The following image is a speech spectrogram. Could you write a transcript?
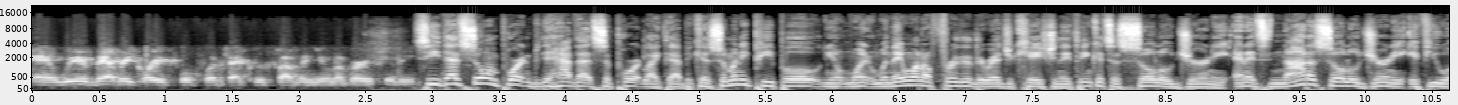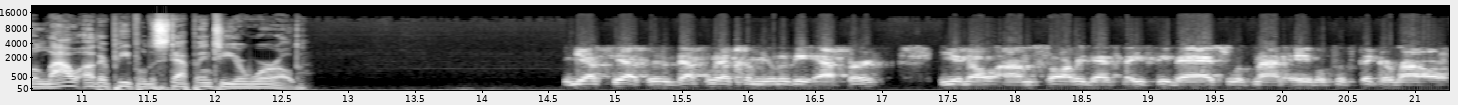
and we're very grateful for Texas Southern University. See, that's so important to have that support like that because so many people, you know, when, when they want to further their education, they think it's a solo journey, and it's not a solo journey if you allow other people to step into your world. Yes, yes, it's definitely a community effort. You know, I'm sorry that Stacey Dash was not able to stick around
